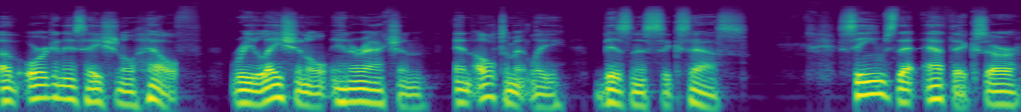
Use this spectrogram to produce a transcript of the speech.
of organizational health, relational interaction, and ultimately, business success. Seems that ethics are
